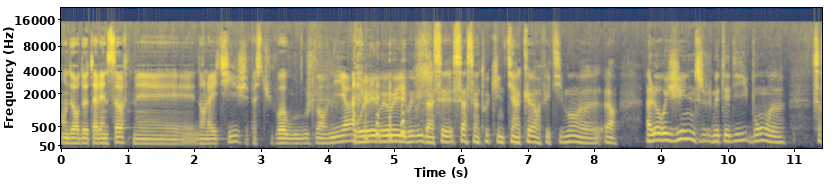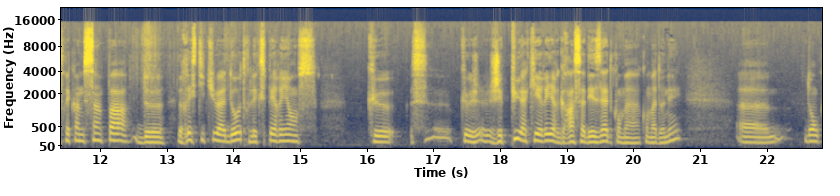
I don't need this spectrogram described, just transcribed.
en, dehors de Talentsoft, mais dans l'IT, je sais pas si tu vois où, je veux en venir. Oui, oui, oui, oui, oui ben ça, c'est un truc qui me tient à cœur effectivement. Euh, alors, à l'origine, je m'étais dit bon, euh, ça serait quand même sympa de restituer à d'autres l'expérience que que j'ai pu acquérir grâce à des aides qu'on m'a qu'on m'a données. Euh, donc,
